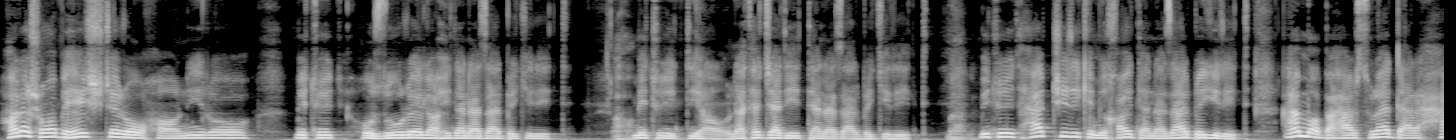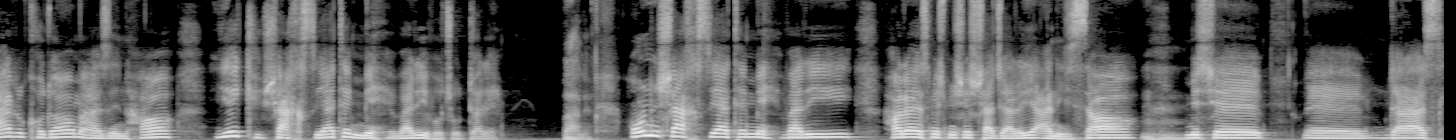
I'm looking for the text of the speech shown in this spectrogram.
حالا شما بهشت روحانی رو می‌تونید حضور الهی در نظر بگیرید. می‌تونید دیانت جدید در نظر بگیرید. بله. می‌تونید هر چیزی که می‌خواید در نظر بگیرید. اما به هر صورت در هر کدام از اینها یک شخصیت محوری وجود داره. بله. اون شخصیت محوری حالا اسمش میشه شجره انیسا. میشه در اصل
